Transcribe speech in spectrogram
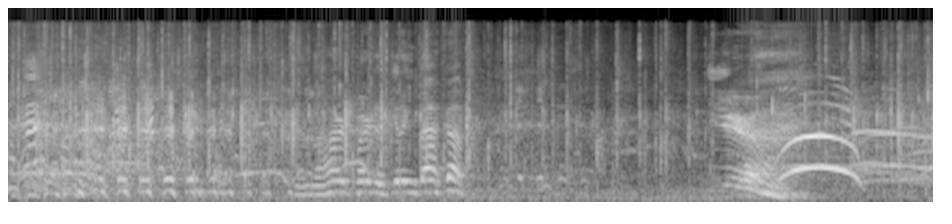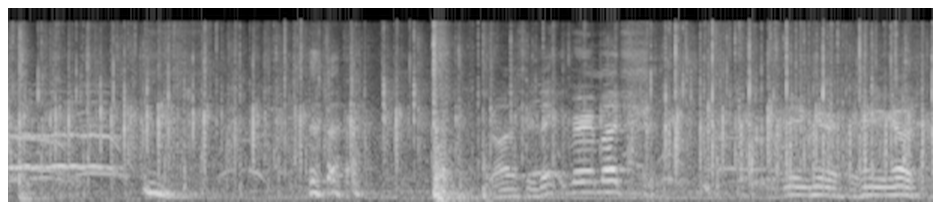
and the hard part is getting back up. Yeah. honestly, thank you very much for being here, for hanging out,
